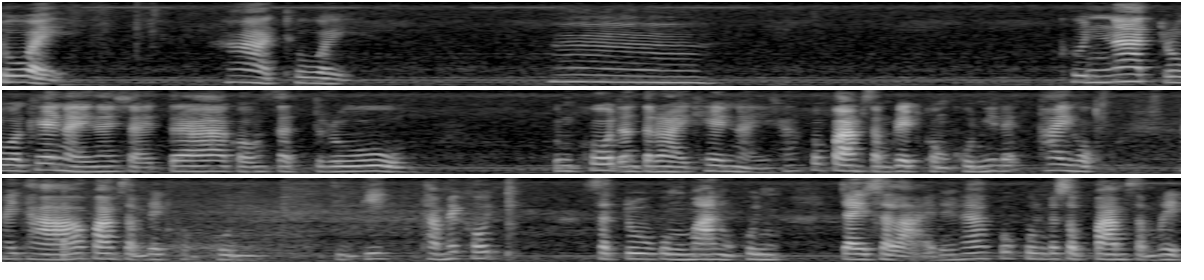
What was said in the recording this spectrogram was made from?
ถ้วยห้าถ้วย อืม คุณน่ากลัวแค่ไหนในสายตาของศัตรู คุณโคตรอันตรายแค่ไหนคะเพราะความสำเร็จของคุณนี่แหละไพ่หก ไม้เท้าความสำเร็จของคุณ สิ่งที่ทำให้เขาศัตรูกลุ่มมารของคุณใจสลายนะคะเพราะคุณประสบความสำเร็จ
